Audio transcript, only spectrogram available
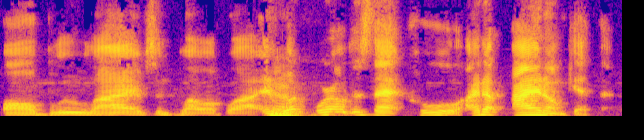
all blue lives and blah blah blah? In yeah. what world is that cool? I don't I don't get that.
